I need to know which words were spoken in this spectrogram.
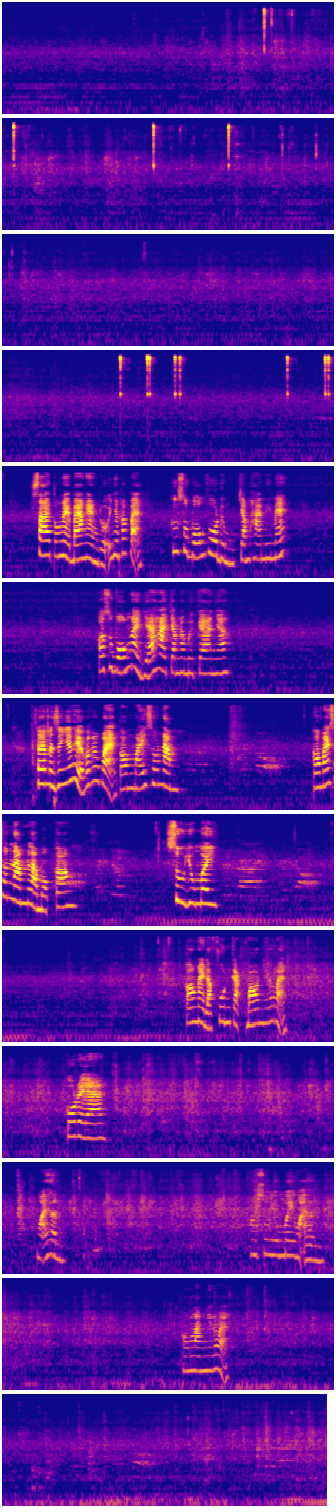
Size con này 3 ngàn rưỡi nha các bạn. Cước số 4 vô đường 120m Con số 4 này giá 250k nha. Sau mình xin giới thiệu với các bạn con máy số 5 Con máy số 5 là một con Suzumi Con này là full carbon nha các bạn. Korea. Ngoại hình. Con Suyumi ngoại hình. Con lăng nha các bạn.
